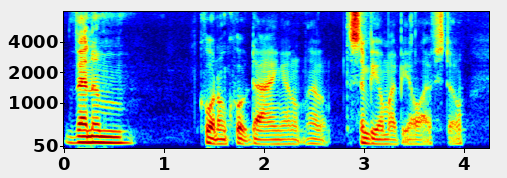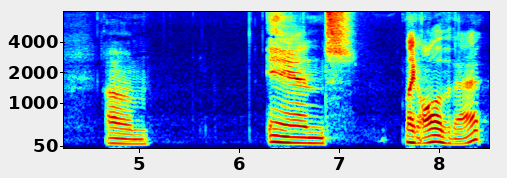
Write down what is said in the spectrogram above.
Venom, quote unquote dying. I don't, I don't. The symbiote might be alive still. Um, and like all of that,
